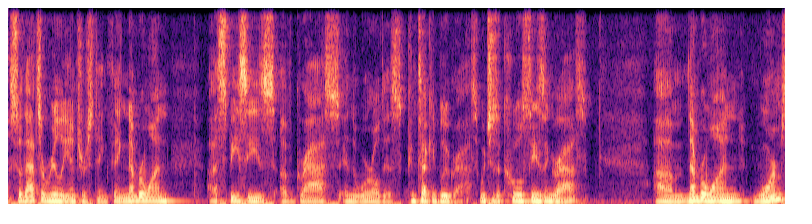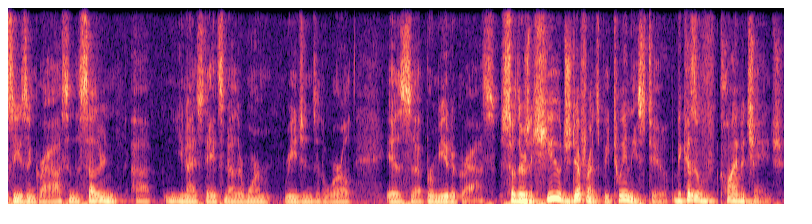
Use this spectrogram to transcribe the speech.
so that's a really interesting thing. Number one, a species of grass in the world is Kentucky bluegrass, which is a cool season grass. Um, number one warm season grass in the southern uh, United States and other warm regions of the world is uh, Bermuda grass. So there's a huge difference between these two because of climate change.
